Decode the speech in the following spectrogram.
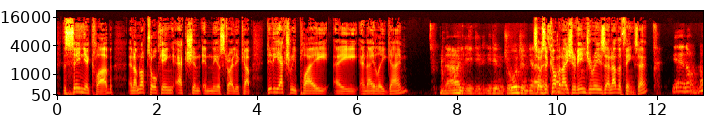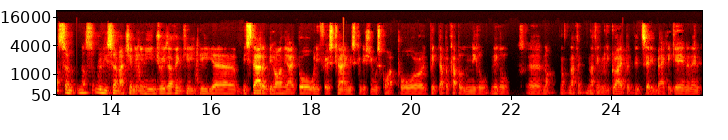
the senior club? And I'm not talking action in the Australia Cup. Did he actually play a an A League game? No, he, did. He didn't, George. And you know, so it's a combination of injuries and other things, eh? Yeah, not not so not really so much any, any injuries. I think he he uh, he started behind the eight ball when he first came. His conditioning was quite poor. He picked up a couple of niggle niggles, uh, not, not nothing nothing really great, but did set him back again. And then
